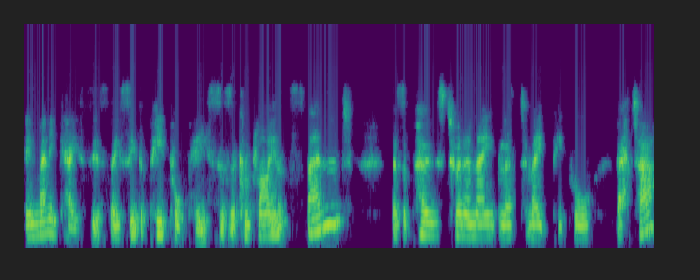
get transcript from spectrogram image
In many cases, they see the people piece as a compliance spend as opposed to an enabler to make people better.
